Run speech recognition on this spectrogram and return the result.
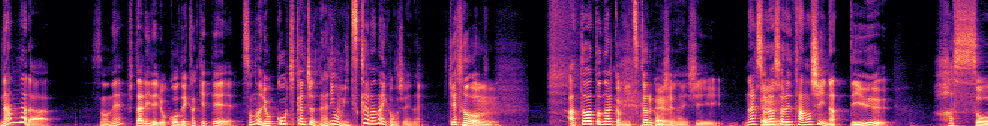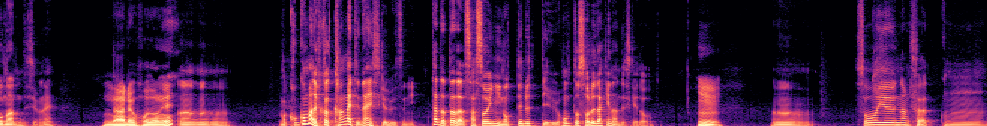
なんならそのね2人で旅行出かけてその旅行期間中は何も見つからないかもしれない。けど、うん。後々なんか見つかるかもしれないし、なんかそれはそれで楽しいなっていう発想なんですよね。なるほどね。うんうんうん。まあ、ここまで深く考えてないですけど別に。ただただ誘いに乗ってるっていう本当それだけなんですけど、うん。うん、そういうなんかうん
